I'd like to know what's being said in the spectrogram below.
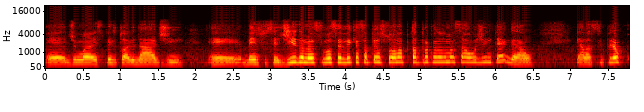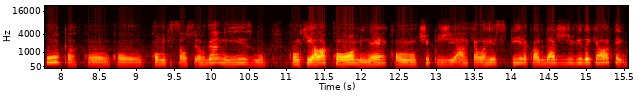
é, de uma espiritualidade é, bem sucedida, mas você vê que essa pessoa está procurando uma saúde integral. Ela se preocupa com, com como que está o seu organismo, com o que ela come, né, com o tipo de ar que ela respira, a qualidade de vida que ela tem.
